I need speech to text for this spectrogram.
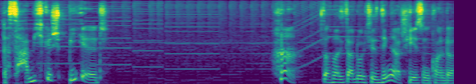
Das habe ich gespielt. Ha, dass man sich dadurch die Dinger schießen konnte.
